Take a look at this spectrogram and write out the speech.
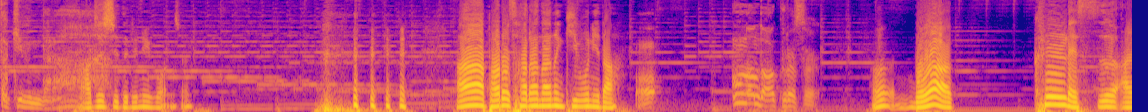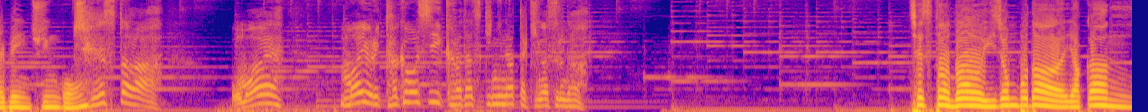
た気分だな 아저씨들이니 이거 완전. 아 바로 살아나는 기분이다. なんだクラス 어 뭐야? 클래스 알베인 주인공. チェスターお前前よりたくましい体つきになった気がするな 체스터 너 이전보다 약간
